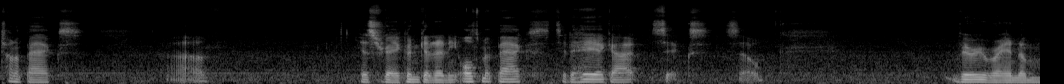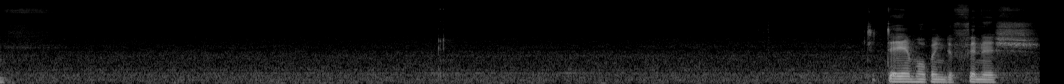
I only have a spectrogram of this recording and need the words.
ton of packs. Uh, yesterday I couldn't get any ultimate packs. Today I got six. So, very random. Today I'm hoping to finish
